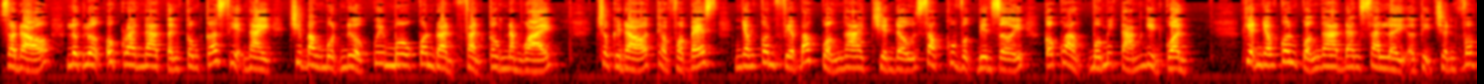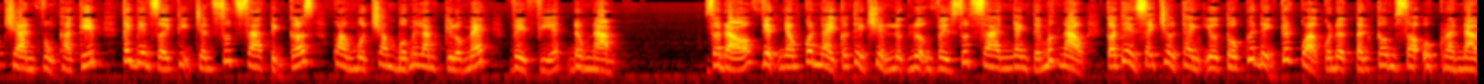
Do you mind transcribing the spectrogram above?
Do đó, lực lượng Ukraine tấn công Kursk hiện nay chỉ bằng một nửa quy mô quân đoàn phản công năm ngoái. Trong khi đó, theo Forbes, nhóm quân phía Bắc của Nga chiến đấu dọc khu vực biên giới có khoảng 48.000 quân. Hiện nhóm quân của Nga đang xa lầy ở thị trấn Vovchan, vùng Kharkiv, cách biên giới thị trấn Sutsa, tỉnh Kursk khoảng 145 km về phía đông nam. Do đó, việc nhóm quân này có thể chuyển lực lượng về rút xa nhanh tới mức nào có thể sẽ trở thành yếu tố quyết định kết quả của đợt tấn công do Ukraine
